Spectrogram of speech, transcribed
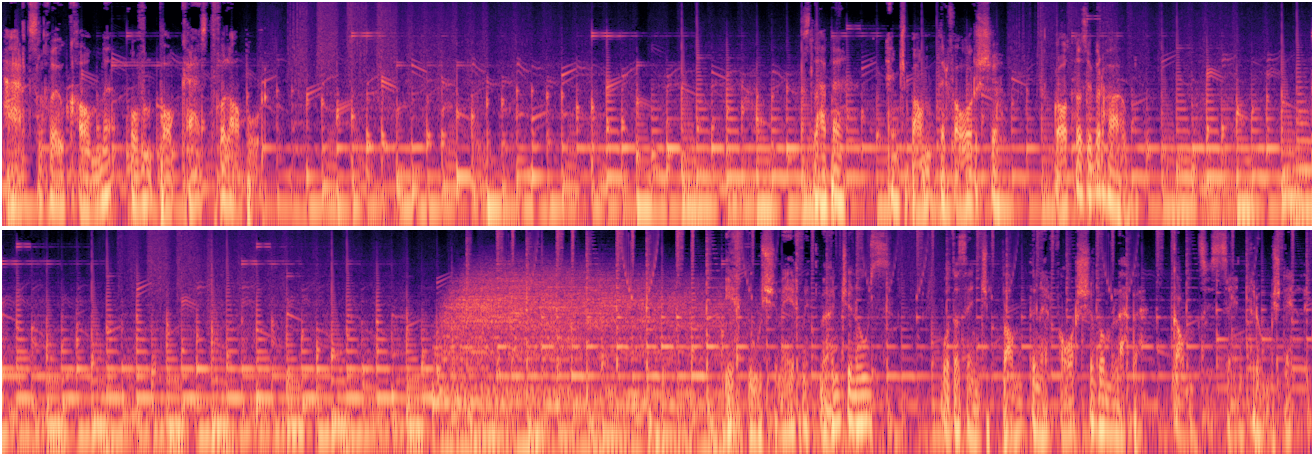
Herzlich willkommen auf dem Podcast von Labor. Das Leben entspannt erforschen. Geht das überhaupt? Ich tausche mich mit Menschen aus, die das entspannte Erforschen vom Leben ganz ins Zentrum stellen.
